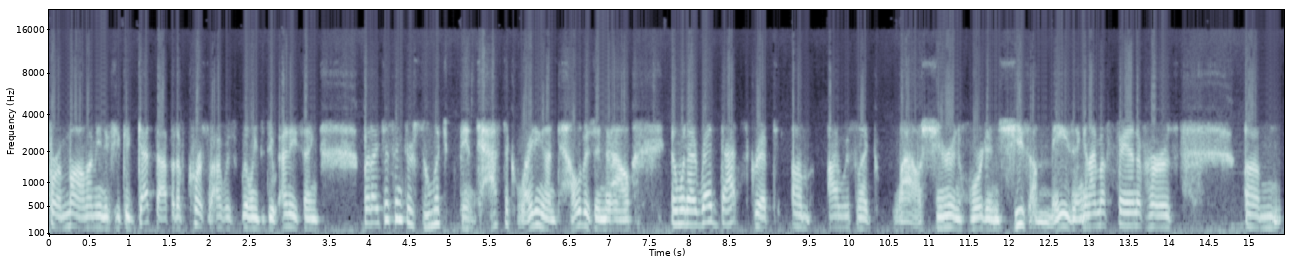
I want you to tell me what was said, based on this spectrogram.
for a mom. I mean, if you could get that, but of course, I was willing to do anything. But I just think there's so much fantastic writing on television now, and when I read that script, um, I was like, wow, Sharon Horgan, she's amazing, and I'm a fan of hers. Um,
